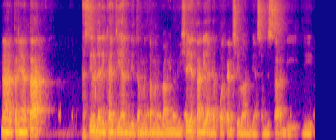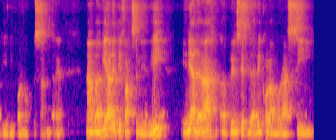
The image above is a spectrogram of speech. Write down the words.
Nah, ternyata hasil dari kajian di teman-teman Bank Indonesia ya tadi ada potensi luar biasa besar di di di, di pondok pesantren. Nah, bagi Alitifak sendiri ini adalah uh, prinsip dari kolaborasi.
